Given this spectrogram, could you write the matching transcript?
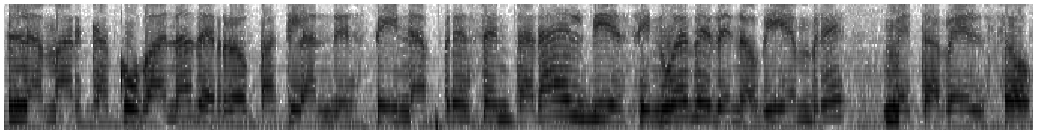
la marca cubana de ropa clandestina presentará el 19 de noviembre, Metaverso,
